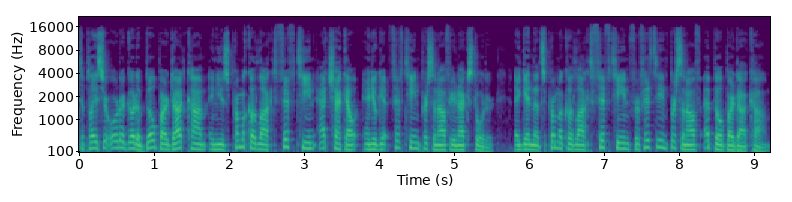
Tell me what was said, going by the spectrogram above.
To place your order, go to BuiltBar.com and use promo code LOCKED15 at checkout, and you'll get 15% off your next order. Again, that's promo code LOCKED15 for 15% off at BuiltBar.com.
